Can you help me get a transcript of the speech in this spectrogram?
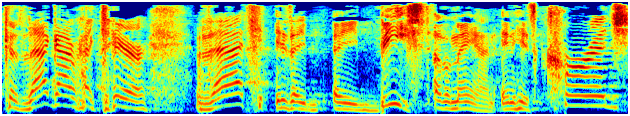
Because that guy right there, that is a, a beast of a man in his courage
